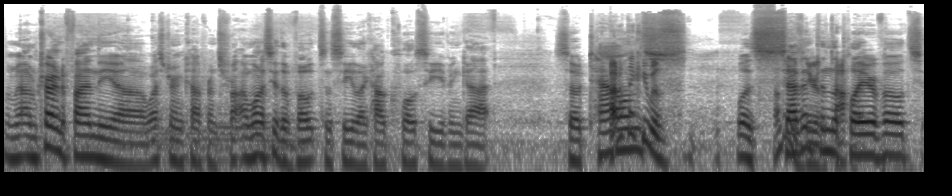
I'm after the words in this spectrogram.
I mean, I'm trying to find the uh, Western Conference. Front. I want to see the votes and see like how close he even got. So Towns I don't think he was. was he was seventh the in the player votes,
